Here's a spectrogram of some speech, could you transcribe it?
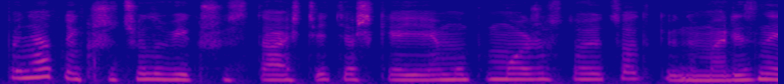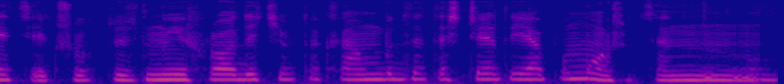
Понятно, якщо чоловік щось тащить тяжке, я йому поможу 100%, нема різниці. Якщо хтось з моїх родичів так само буде тащити, я поможу. Це, ну,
